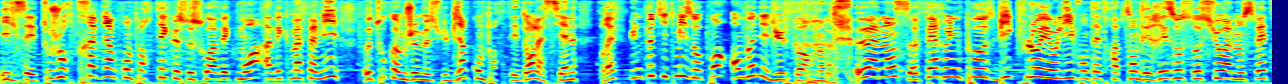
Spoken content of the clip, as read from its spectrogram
Il s'est toujours très bien comporté, que ce soit avec moi, avec ma famille, euh, tout comme je me suis bien comporté dans la sienne. Bref, une petite mise au point en bonne et due forme. Eux annoncent faire une pause. Big Flo et Oli vont être absents des réseaux sociaux, annonce faite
